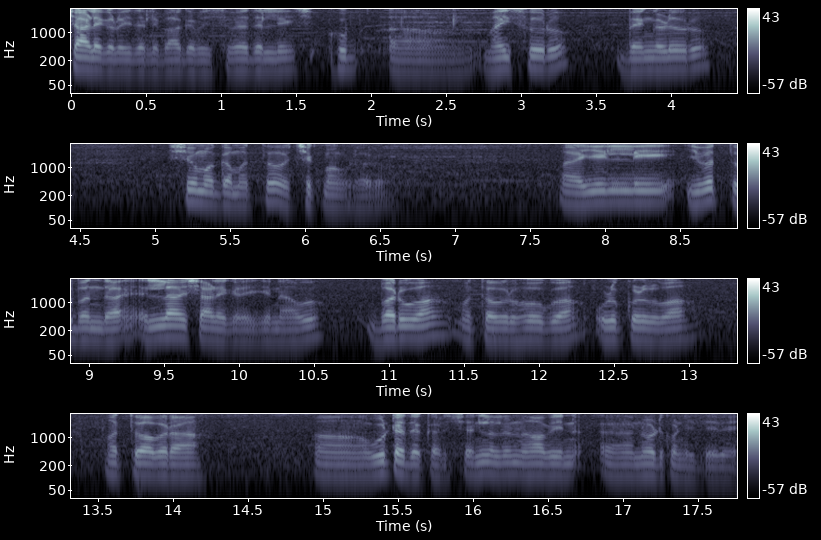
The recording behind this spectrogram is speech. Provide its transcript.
ಶಾಲೆಗಳು ಇದರಲ್ಲಿ ಭಾಗವಹಿಸಿವೆ. ಅದರಲ್ಲಿ ಹುಬ್ ಮೈಸೂರು, ಬೆಂಗಳೂರು, ಶಿವಮೊಗ್ಗ ಮತ್ತು ಚಿಕ್ಕಮಗಳೂರು. ಇಲ್ಲಿ ಇವತ್ತು ಬಂದ ಎಲ್ಲ ಶಾಲೆಗಳಿಗೆ ನಾವು ಬರುವ ಮತ್ತು ಅವರು ಹೋಗುವ, ಉಳ್ಕೊಳ್ಳುವ ಮತ್ತು ಅವರ ಊಟದ ಖರ್ಚು ಎಲ್ಲರೂ ನಾವೇ ನೋಡಿಕೊಂಡಿದ್ದೇವೆ.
